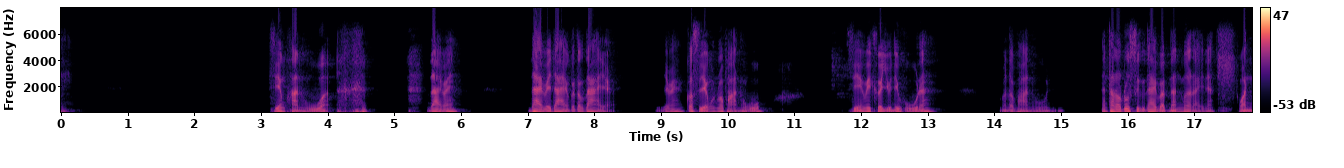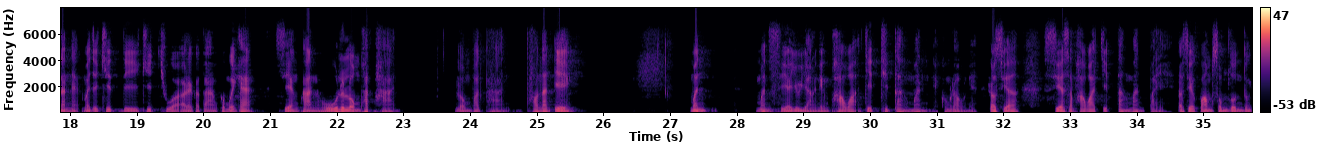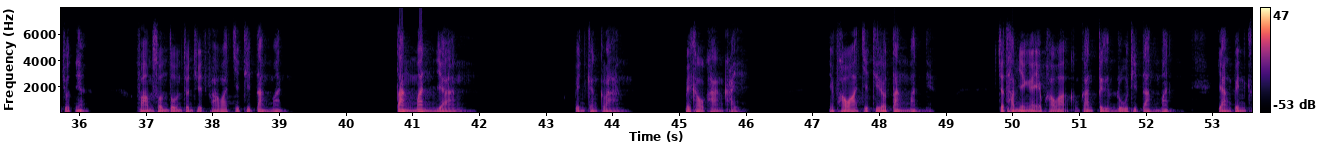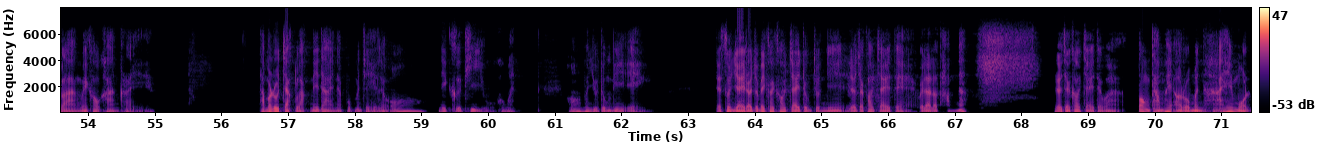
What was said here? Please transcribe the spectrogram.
เสียงผ่านหูอะ ได้ไหมได้ไม่ได้มันก็ต้องได้อะใช่ไหมก็เสียงมันมาผ่านหู เสียงไม่เคยอยู่ในหูนะ มันจะผ่านหู นั้นถ้าเรารู้สึกได้แบบนั้นเมื่อไหร่นะวันนั้นเนี่ยมันจะคิดดีคิดชั่วอะไรก็ตาม ก็เหมือนแค่ เสียงผ่านหูหรือลมพัดผ่าน ลมพัดผ่าน เท่านั้นเอง มันมันเสียอยู่อย่างหนึ่งภาวะจิตที่ตั้งมั่นเนี่ยของเราเนี่ย เราเสียเสียสภาวะจิตตั้งมั่นไป เราเสียความสมดุลตรงจุดเนี้ยความสนตนจนจิตภาวะจิตที่ตั้งมั่น ตั้งมั่นอย่าง เป็นกลางกลาง ไม่เข้าข้างใคร อย่างภาวะจิตที่เราตั้งมั่นเนี่ย จะทำยังไงภาวะของการตื่นรู้ที่ตั้งมั่น อย่างเป็นกลางไม่เข้าข้างใครเนี่ยถ้ามันรู้จักหลักนี้ได้นะปุ๊บมันจะเห็นแล้วอ๋อนี่คือที่อยู่ของมันอ๋อมันอยู่ตรงนี้เอง แต่ส่วนใหญ่เราจะไม่ค่อยเข้าใจตรงจุดนี้ เราจะเข้าใจแต่ เวลาเราทำนะเราจะเข้าใจแต่ว่า ต้องทำให้อารมณ์มันหายให้หมด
